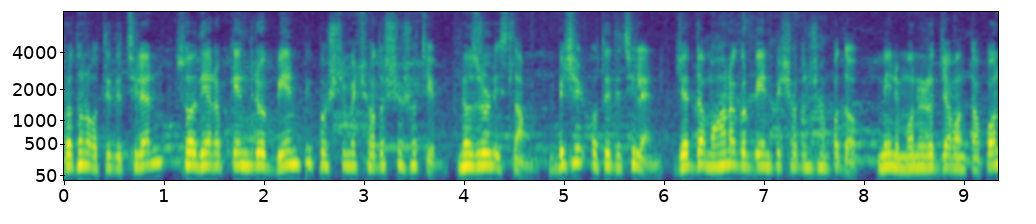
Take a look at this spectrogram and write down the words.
প্রধান অতিথি ছিলেন সৌদি আরব কেন্দ্রীয় বিএনপি পশ্চিমের সদস্য সচিব নজরুল ইসলাম। বিশেষ অতিথি ছিলেন জেদ্দা মহানগর বিএনপির সাধারণ সম্পাদক মীর মনিরুজ্জামান তপন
